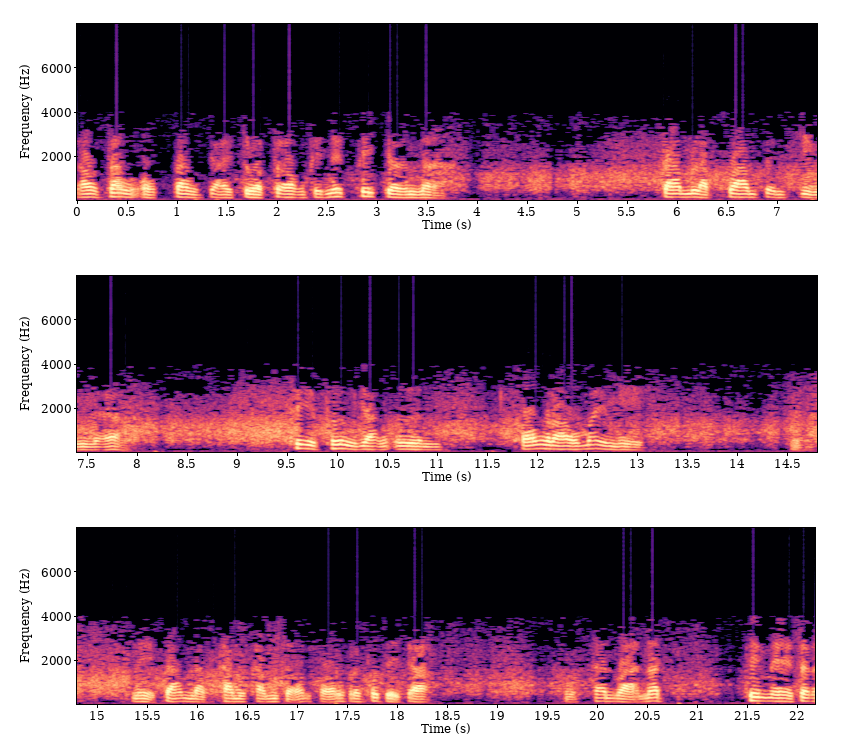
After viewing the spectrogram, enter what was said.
เราตั้งอกตั้งใจตรวจตรองพินิจพิจารณาตามหลักความเป็นจริงแล้วที่พึ่งอย่างอื่นของเราไม่มี นี่ตามหลักธรรมคำสอนของพระพุทธเจ้าท่านว่านัดที่เมสร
